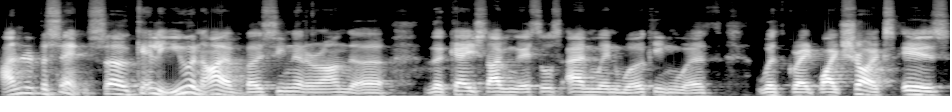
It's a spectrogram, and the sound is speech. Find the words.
hundred percent. So Kelly, you and I have both seen it around the the cage diving vessels and when working with with great white sharks is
